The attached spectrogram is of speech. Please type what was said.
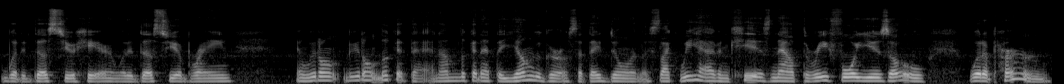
what it does to your hair and what it does to your brain, and we don't we don't look at that. And I'm looking at the younger girls that they're doing. It's like we having kids now three, four years old with a perm.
